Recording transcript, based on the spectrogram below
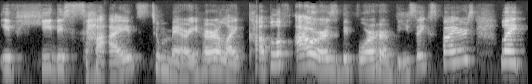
if he decides to marry her like couple of hours before her visa expires like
